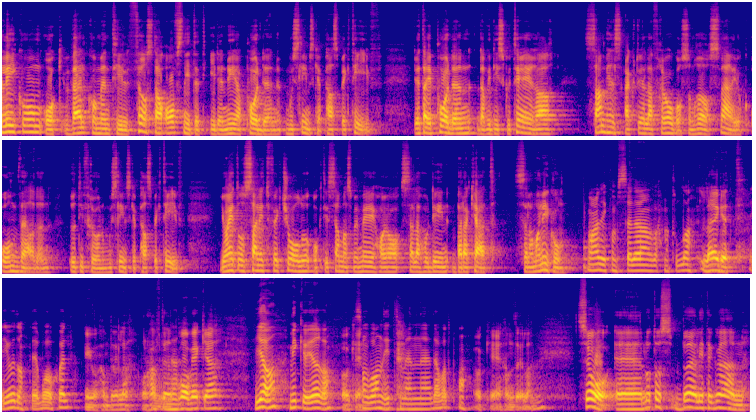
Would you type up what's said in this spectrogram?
Alaikum och välkommen till första avsnittet i den nya podden Muslimska perspektiv. Detta är podden där vi diskuterar samhällsaktuella frågor som rör Sverige och omvärlden utifrån muslimska perspektiv. Jag heter Salih Tufekcioglu och tillsammans med mig har jag Salahuddin Barakat. Salam alaikum. Wa alaikum salam wa rahmatullah. Läget? Jo då, det är bra själv. Jo, alhamdulillah. Har du haft en bra vecka? Ja, mycket att göra Okej. som vanligt, men eh, det har varit bra. Okej, alhamdulillah. Så, eh, låt oss börja lite grann.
